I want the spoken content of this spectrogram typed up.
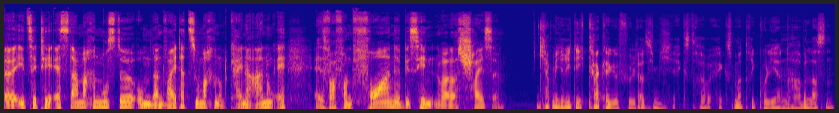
äh, ECTS da machen musste, um dann weiterzumachen und keine Ahnung, ey, es war von vorne bis hinten war das scheiße. Ich habe mich richtig kacke gefühlt, als ich mich extra exmatrikulieren habe lassen.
